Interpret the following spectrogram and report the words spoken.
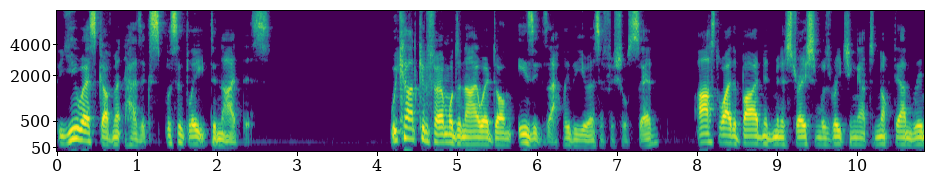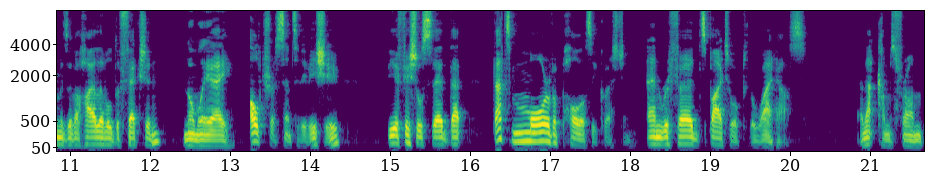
The US government has explicitly denied this. We can't confirm or deny where Dong is exactly, the US official said. Asked why the Biden administration was reaching out to knock down rumors of a high level defection, normally a ultra sensitive issue, the official said that that's more of a policy question and referred Spy Talk to the White House. And that comes from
